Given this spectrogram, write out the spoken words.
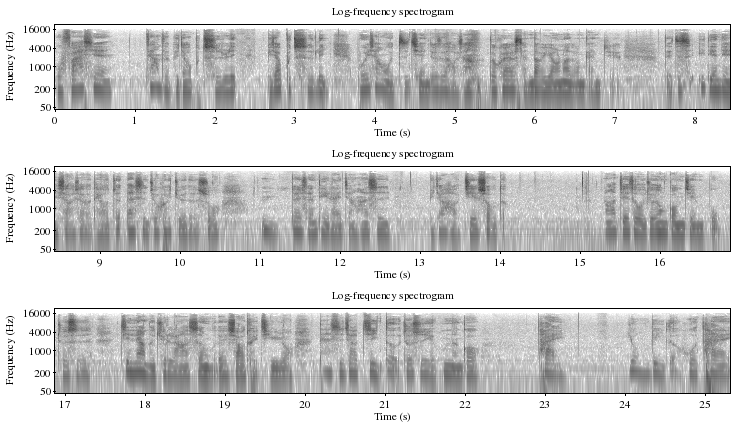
我发现这样子比较不吃力。比较不吃力，不会像我之前就是好像 都快要闪到腰那种感觉。对，只是一点点小小的调整，但是就会觉得说，嗯，对身体来讲它是比较好接受的。然后接着我就用弓箭步，就是尽量的去拉伸我的小腿肌肉，但是要记得，就是也不能够太用力的或太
